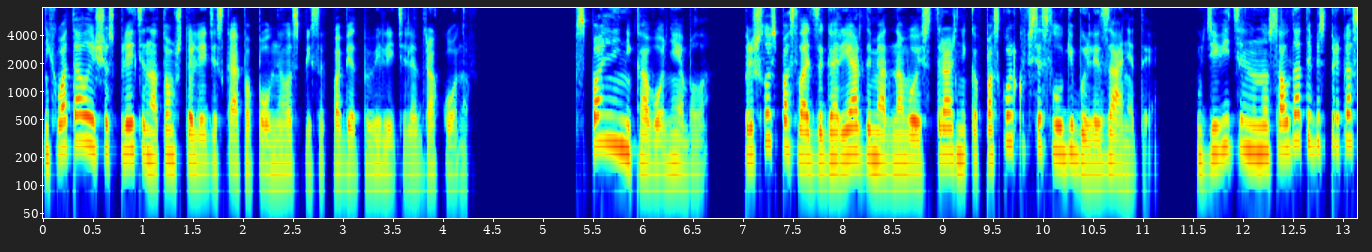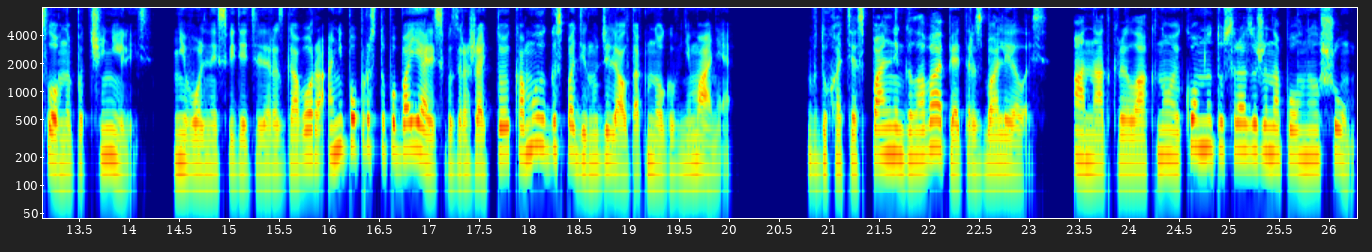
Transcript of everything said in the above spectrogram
Не хватало еще сплетен о том, что леди Скай пополнила список побед повелителя драконов. В спальне никого не было. Пришлось послать за гарьярдами одного из стражников, поскольку все слуги были заняты. Удивительно, но солдаты беспрекословно подчинились. Невольные свидетели разговора, они попросту побоялись возражать той, кому их господин уделял так много внимания. В духоте спальни голова опять разболелась. Анна открыла окно, и комнату сразу же наполнил шум.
